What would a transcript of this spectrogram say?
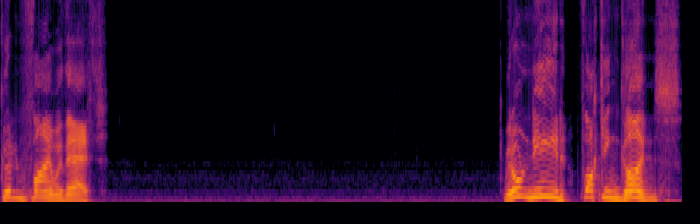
good and fine with that. We don't need fucking guns.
